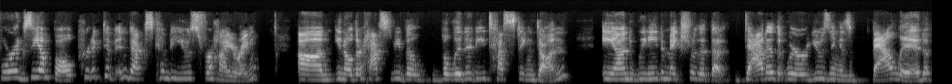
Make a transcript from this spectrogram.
For example, predictive index can be used for hiring. Um, you know, there has to be the validity testing done and we need to make sure that the data that we're using is valid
